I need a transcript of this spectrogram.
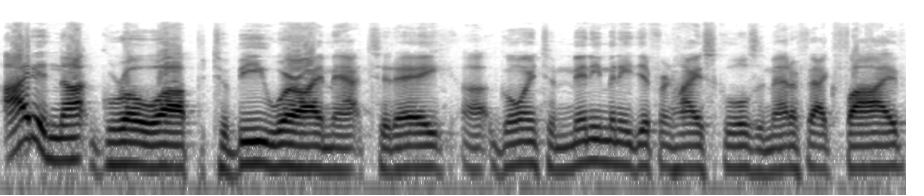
I did not grow up to be where I'm at today, uh, going to many, many different high schools, as a matter of fact, five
